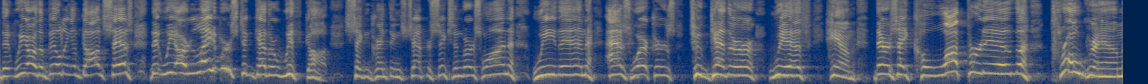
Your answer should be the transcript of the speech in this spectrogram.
that we are the building of God says that we are laborers together with God. Second Corinthians chapter 6 and verse 1, we then as workers together with him. There's a cooperative program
